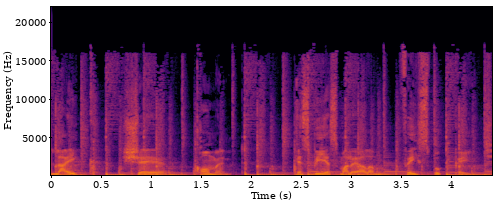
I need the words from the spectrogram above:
Like share comment S B S Malayalam Facebook page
